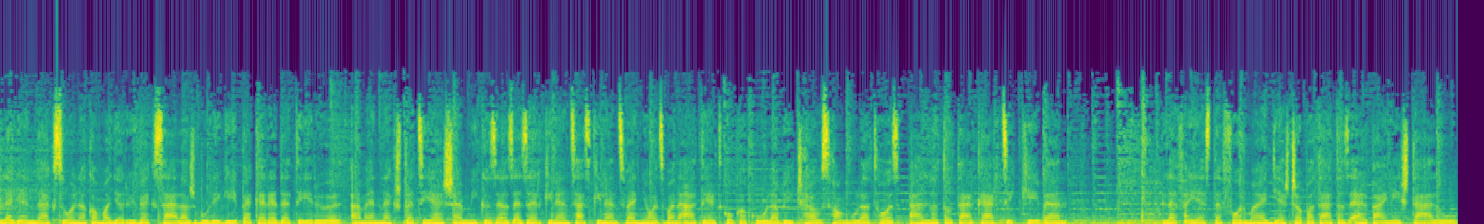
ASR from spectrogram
Legendák szólnak a magyar üvegszálas buligépek eredetéről, ám ennek speciál semmi köze az 1998-ban átélt Coca-Cola Beach House hangulathoz, áll a Total Car cikkében. Lefejezte Forma 1-es csapatát az Alpine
